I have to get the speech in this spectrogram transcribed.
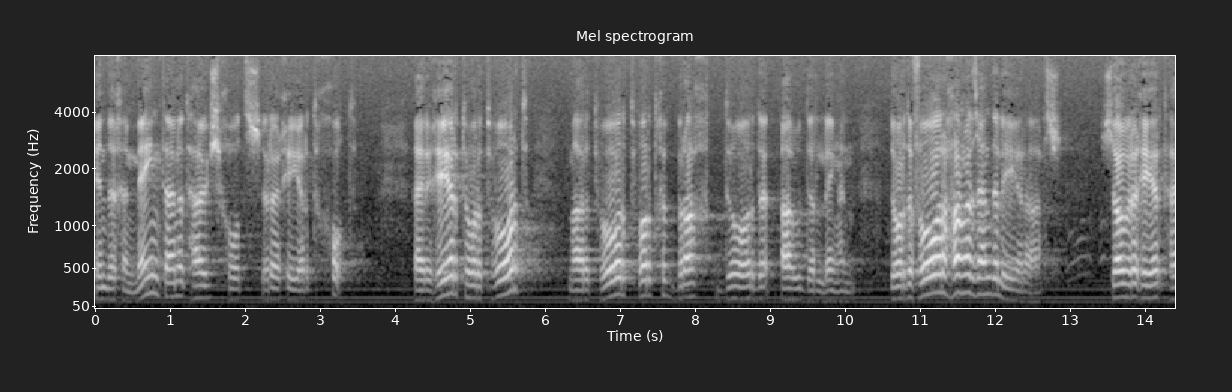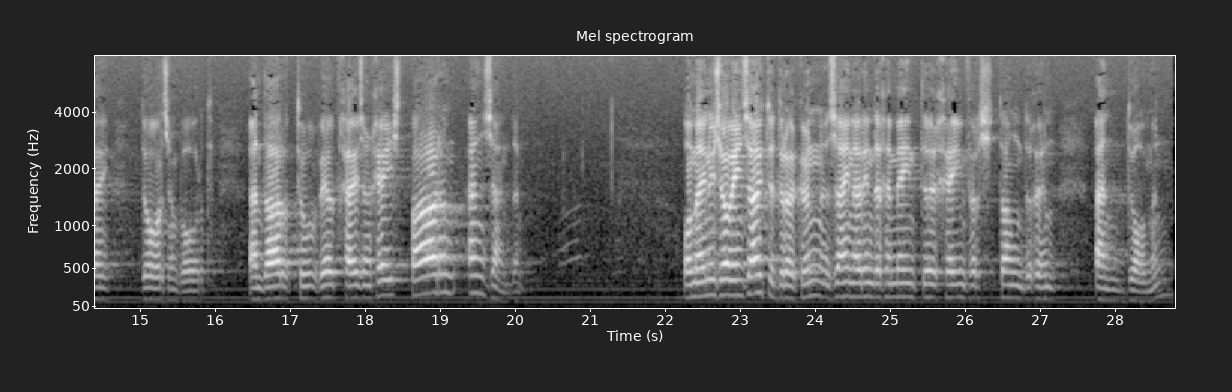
in de gemeente en het huis gods regeert God. Hij regeert door het woord, maar het woord wordt gebracht door de ouderlingen. Door de voorgangers en de leraars. Zo regeert hij door zijn woord. En daartoe wilt gij zijn geest paren en zenden. Om mij nu zo eens uit te drukken, zijn er in de gemeente geen verstandigen en dommen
